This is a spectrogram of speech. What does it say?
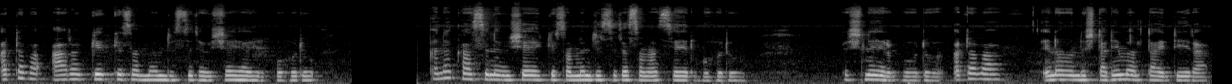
ಅಥವಾ ಆರೋಗ್ಯಕ್ಕೆ ಸಂಬಂಧಿಸಿದ ವಿಷಯ ಇರಬಹುದು. ಹಣಕಾಸಿನ ವಿಷಯಕ್ಕೆ ಸಂಬಂಧಿಸಿದ ಸಮಸ್ಯೆ ಇರಬಹುದು. ಪ್ರಶ್ನೆ ಇರ್ಬೋದು ಅಥವಾ ಏನೋ ಒಂದು ಸ್ಟಡಿ ಮಾಡ್ತಾ ಇದ್ದೀರಾ?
